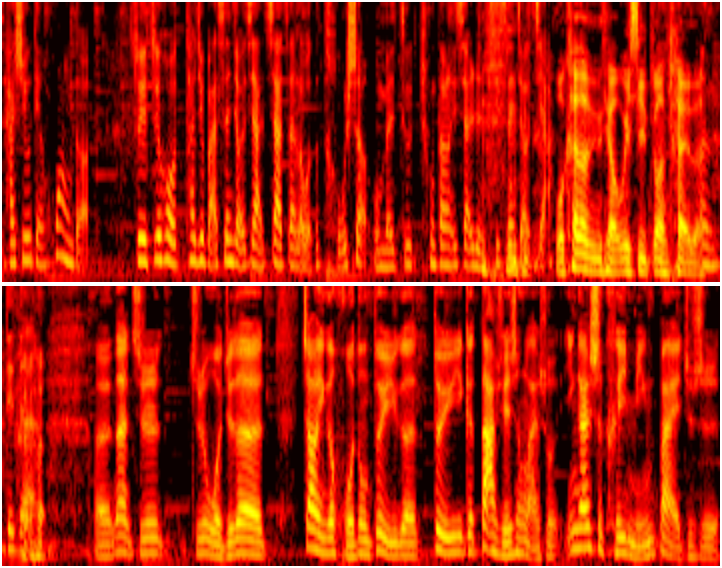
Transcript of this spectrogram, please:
还是有点晃的。所以最后他就把三脚架架在了我的头上，我们就充当了一下人体三脚架。我看到你那条微信状态了。嗯，对的，呃，那其实就是我觉得这样一个活动，对于一个对于一个大学生来说，应该是可以明白，就是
